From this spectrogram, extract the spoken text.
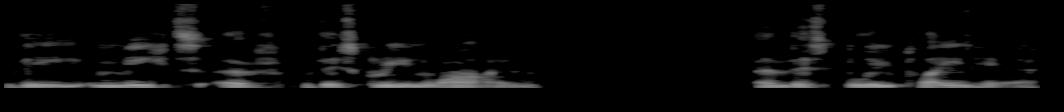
the meet of this green line and this blue plane here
